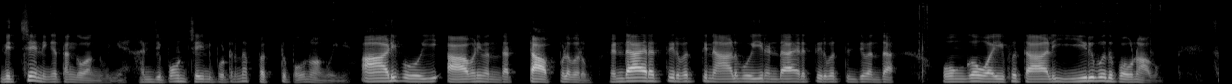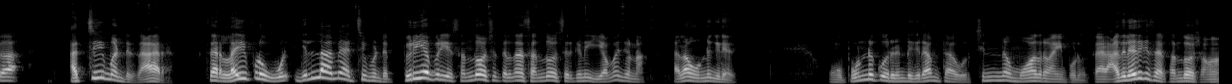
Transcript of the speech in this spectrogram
நிச்சயம் நீங்கள் தங்க வாங்குவீங்க. அஞ்சு பவுன் செயின் போட்டிருந்தா பத்து பவுன் வாங்குவீங்க. ஆடி போய் ஆவணி வந்தால் டாப்பில் வரும். ரெண்டாயிரத்தி இருபத்தி நாலு போய் ரெண்டாயிரத்தி இருபத்தஞ்சு வந்தால் உங்கள் ஒய்ஃபு தாலி இருபது பவுன் ஆகும். ஸோ அச்சீவ்மெண்ட்டு சார். சார் லைஃப்பில் எல்லாமே அச்சீவ்மெண்ட்டு பெரிய பெரிய சந்தோஷத்தில் தான் சந்தோஷம் இருக்குன்னு எவன் சொன்னான்? அதெல்லாம் ஒன்றும் கிடையாது. உங்கள் பொண்ணுக்கு ஒரு ரெண்டு கிராம் தா ஒரு சின்ன மோதிரம் வாங்கி போடுங்க சார். அதில் இருக்குது சார் சந்தோஷம்?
